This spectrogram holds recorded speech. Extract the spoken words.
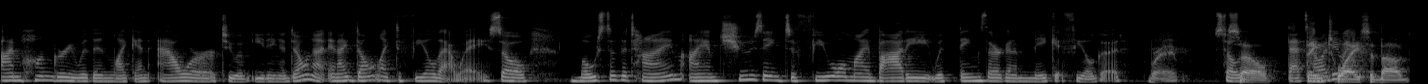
I'm hungry within like an hour or two of eating a donut, and I don't like to feel that way. So, most of the time, I am choosing to fuel my body with things that are going to make it feel good. Right. So, So that's think do it. twice about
